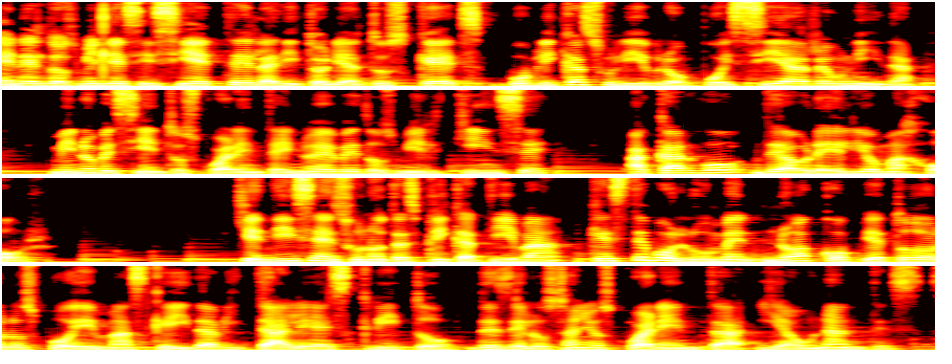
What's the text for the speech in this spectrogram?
En el 2017, la editorial Tusquets publica su libro Poesía Reunida, 1949-2015, a cargo de Aurelio Major, quien dice en su nota explicativa que este volumen no acopia todos los poemas que Ida Vitale ha escrito desde los años 40 y aún antes,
